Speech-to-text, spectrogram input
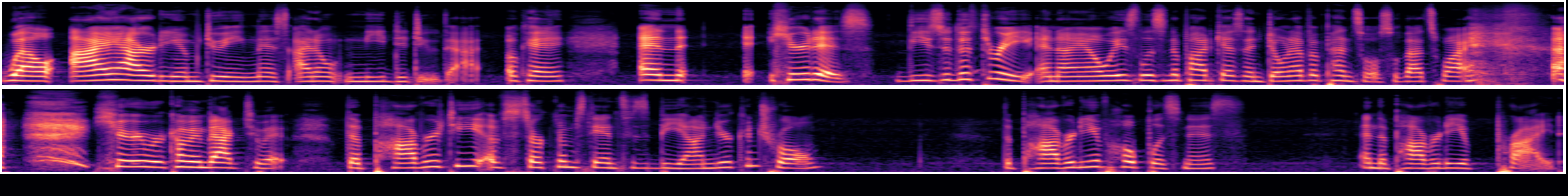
well, I already am doing this. I don't need to do that. Okay. And eh, here it is. These are the three. And I always listen to podcasts and don't have a pencil. So that's why here we're coming back to it. The poverty of circumstances beyond your control, the poverty of hopelessness, and the poverty of pride.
